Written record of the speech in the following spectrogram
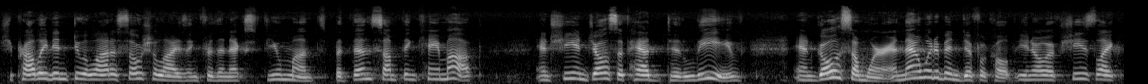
She probably didn't do a lot of socializing for the next few months, but then something came up, and she and Joseph had to leave and go somewhere. And that would have been difficult. You know, if she's like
